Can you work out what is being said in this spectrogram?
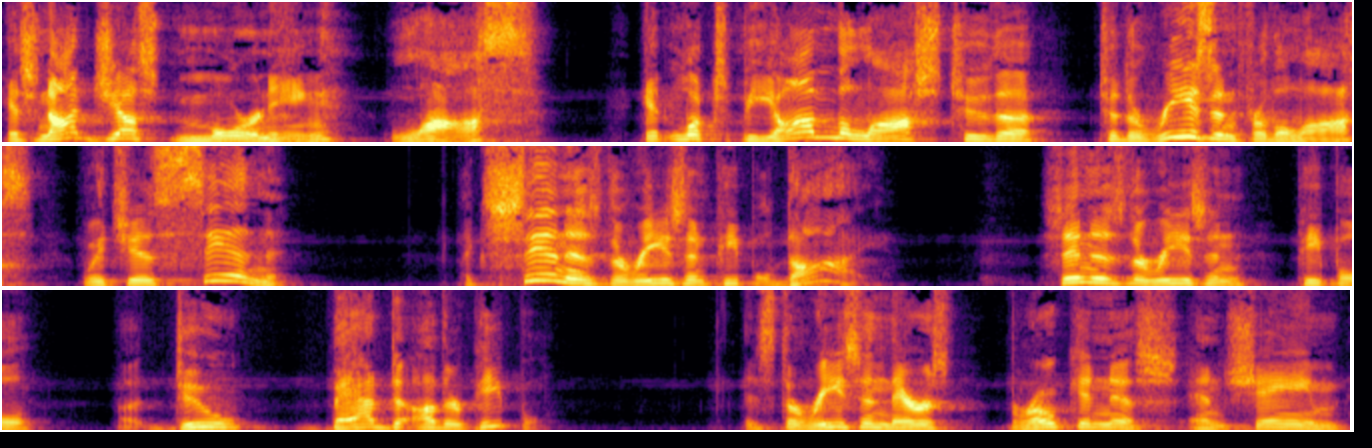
It's not just mourning loss, it looks beyond the loss to the, to the reason for the loss, which is sin. Like sin is the reason people die. Sin is the reason people uh, do bad to other people. It's the reason there's brokenness and shame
